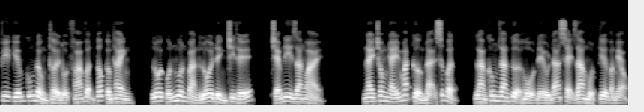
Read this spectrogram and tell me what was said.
Phi kiếm cũng đồng thời đột phá vận tốc cấm thanh, lôi cuốn muôn vàn lôi đỉnh chi thế, chém đi ra ngoài nay trong nháy mắt cường đại sức bật, làm không gian tựa hồ đều đã xảy ra một tia vằn mèo.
